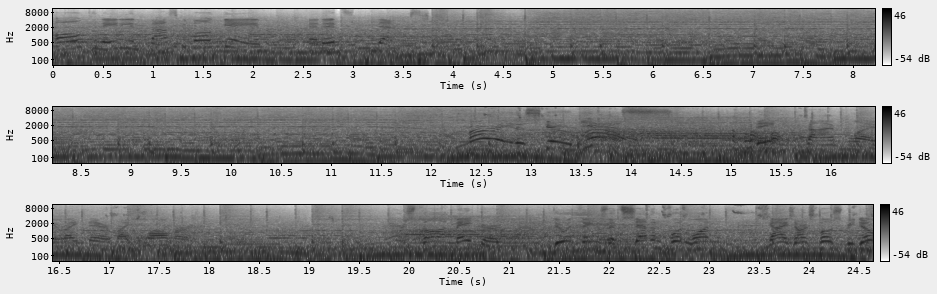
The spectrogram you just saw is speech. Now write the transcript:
All-Canadian Basketball Game, and it's next. Murray the scoop, yes! Big time play right there by Jamal Murray. There's Thon Maker doing things that seven foot one guys aren't supposed to be doing.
